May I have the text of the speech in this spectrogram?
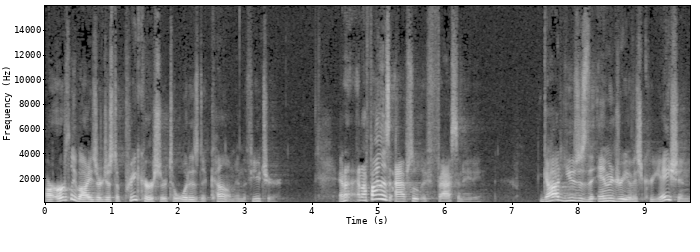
Our earthly bodies are just a precursor to what is to come in the future. And I, and I find this absolutely fascinating. God uses the imagery of his creation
